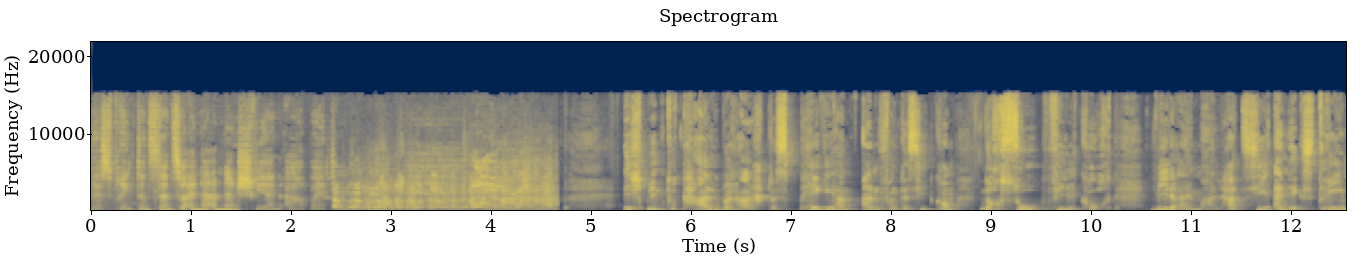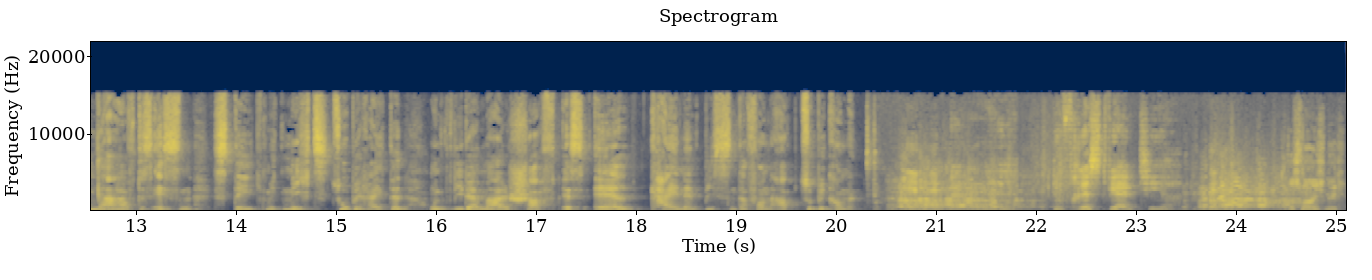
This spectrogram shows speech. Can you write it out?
das bringt uns dann zu einer anderen schweren Arbeit. Ich bin total überrascht, dass Peggy am Anfang der Sitcom noch so viel kocht. Wieder einmal hat sie ein extrem nahrhaftes Essen, Steak mit nichts, zubereitet und wieder einmal schafft es Al, keinen Bissen davon abzubekommen. Du frisst wie ein Tier. Das war ich nicht.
